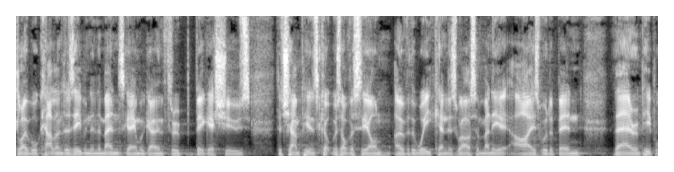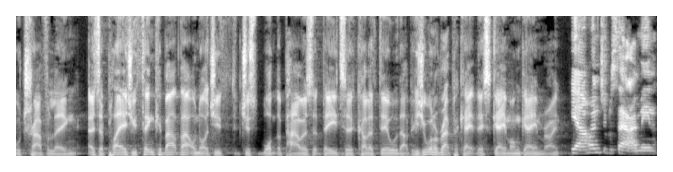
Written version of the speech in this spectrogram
global calendars. Even in the men's game, we're going through big issues. The Champions Cup was obviously on over the weekend as well, so many eyes would have been there and people travelling. As a player, do you think about that or not? Do you just want the powers that be to kind of deal with that? Because you want to replicate this game on game, right? Yeah, 100%. I mean,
